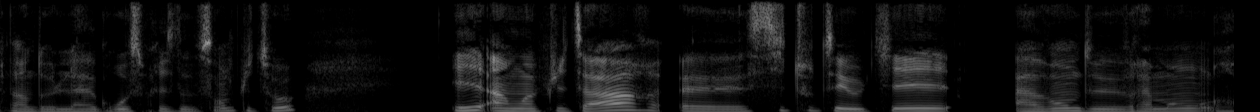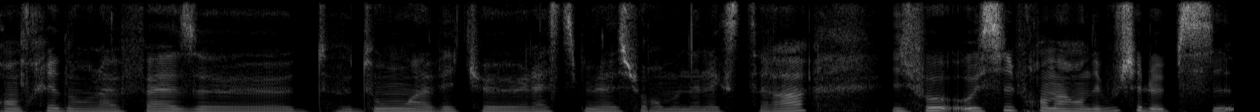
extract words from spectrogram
enfin de la grosse prise de sang plutôt. Et un mois plus tard, si tout est OK, avant de vraiment rentrer dans la phase de don avec la stimulation hormonale, etc., il faut aussi prendre un rendez-vous chez le psy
